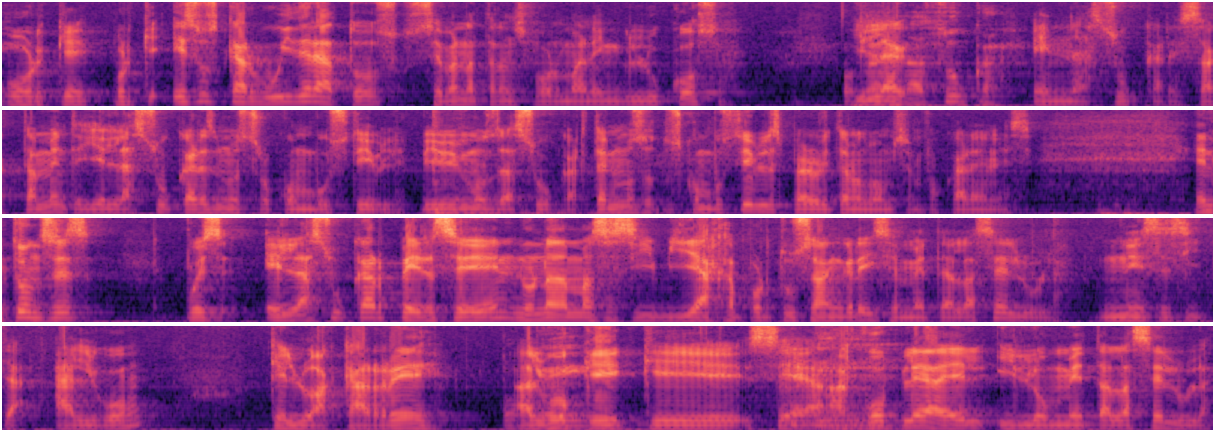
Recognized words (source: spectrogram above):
¿Por qué? Porque esos carbohidratos se van a transformar en glucosa. O sea, en azúcar. En azúcar, exactamente. Y el azúcar es nuestro combustible. Vivimos de azúcar. Tenemos otros combustibles, pero ahorita nos vamos a enfocar en ese. Entonces, pues el azúcar per se no nada más así viaja por tu sangre y se mete a la célula. Necesita algo que lo acarree. Algo que, que se acople a él y lo meta a la célula.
